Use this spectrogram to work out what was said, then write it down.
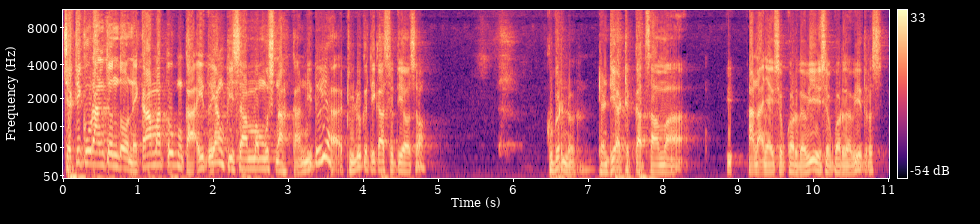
Jadi kurang contohnya, keramat tungka itu yang bisa memusnahkan itu ya dulu ketika Sutioso gubernur dan dia dekat sama anaknya Yusuf Kordawi, Yusuf Kordawi terus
